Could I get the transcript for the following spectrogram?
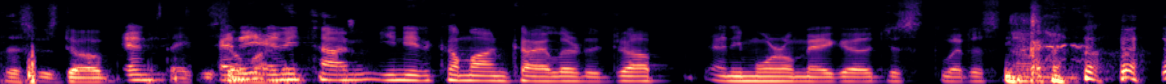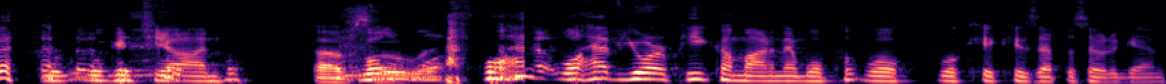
This was dope. And Thank you so any much. anytime you need to come on, Kyler, to drop any more Omega, just let us know. and we'll, we'll get you on. We'll, Absolutely. we'll, we'll, have, we'll have URP come on, and then we'll put we'll we'll kick his episode again.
